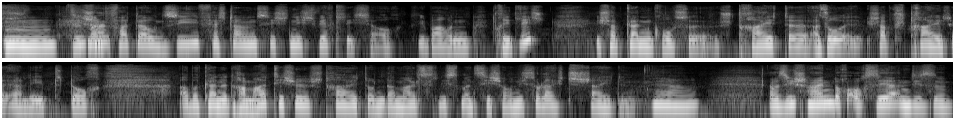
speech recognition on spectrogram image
mh, mm, mein Vater und sie verstanden sich nicht wirklich auch. Sie waren friedlich. Ich habe keine große Streite, also ich habe Streite erlebt, doch, aber keine dramatische Streit. Und damals ließ man sich auch nicht so leicht scheiden. Ja. Aber Sie scheinen doch auch sehr in diese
